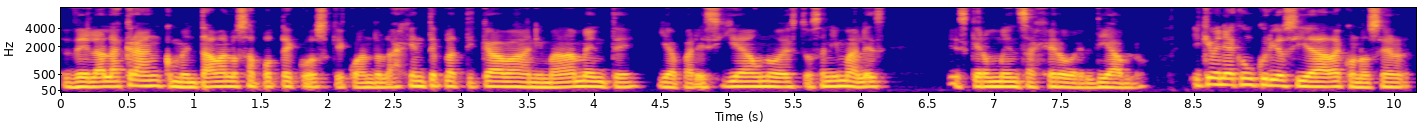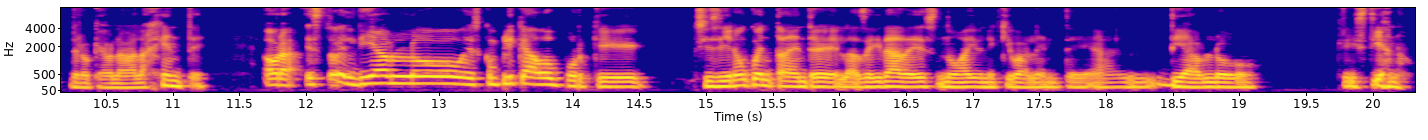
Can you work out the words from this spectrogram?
del alacrán comentaban los zapotecos que cuando la gente platicaba animadamente y aparecía uno de estos animales, es que era un mensajero del diablo y que venía con curiosidad a conocer de lo que hablaba la gente. Ahora, esto del diablo es complicado porque si se dieron cuenta entre las deidades no hay un equivalente al diablo cristiano.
